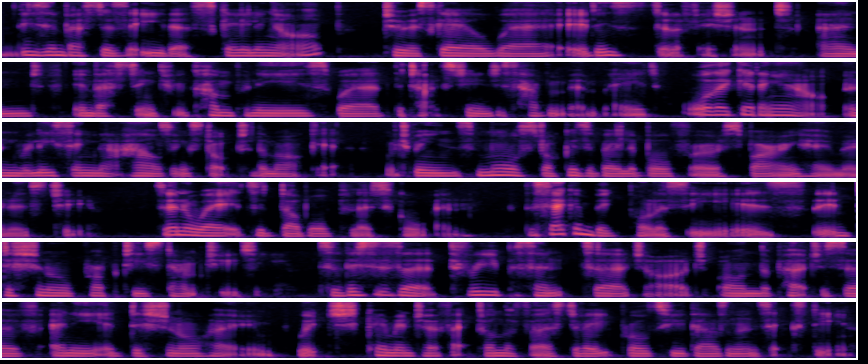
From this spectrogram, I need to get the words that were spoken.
these investors are either scaling up to a scale where it is still efficient and investing through companies where the tax changes haven't been made, or they're getting out and releasing that housing stock to the market, which means more stock is available for aspiring homeowners too. So, in a way, it's a double political win. The second big policy is the additional property stamp duty. So, this is a 3% surcharge on the purchase of any additional home, which came into effect on the 1st of April 2016.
